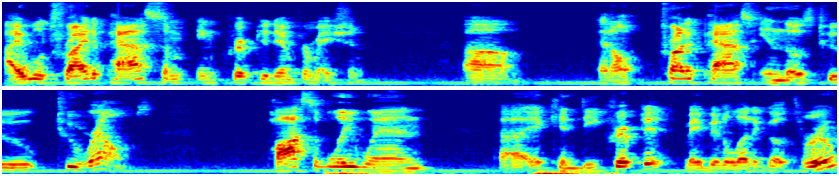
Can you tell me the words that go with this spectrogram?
I will try to pass some encrypted information, um, and I'll try to pass in those two two realms. Possibly when uh, it can decrypt it, maybe it'll let it go through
